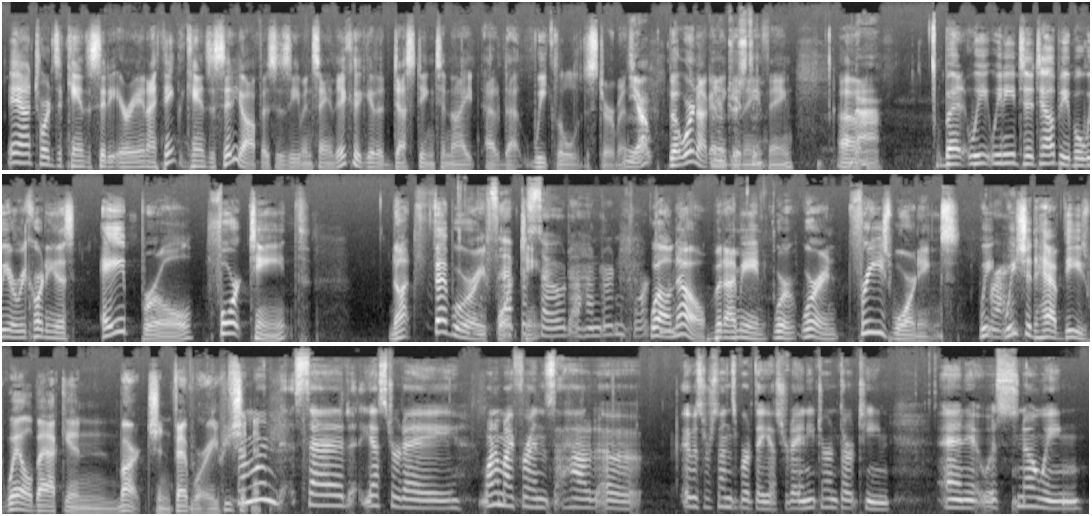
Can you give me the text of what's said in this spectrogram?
yeah, towards the Kansas City area, and I think the Kansas City office is even saying they could get a dusting tonight out of that weak little disturbance. Yep. but we're not going to get anything. Um, nah. But we, we need to tell people we are recording this April 14th, not February 14th. episode 114. Well, no, but I mean, we're, we're in freeze warnings. We, we should have these well back in March and February. We shouldn't have- Someone said yesterday, one of my friends had a, it was her son's birthday yesterday, and he turned 13, and it was snowing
